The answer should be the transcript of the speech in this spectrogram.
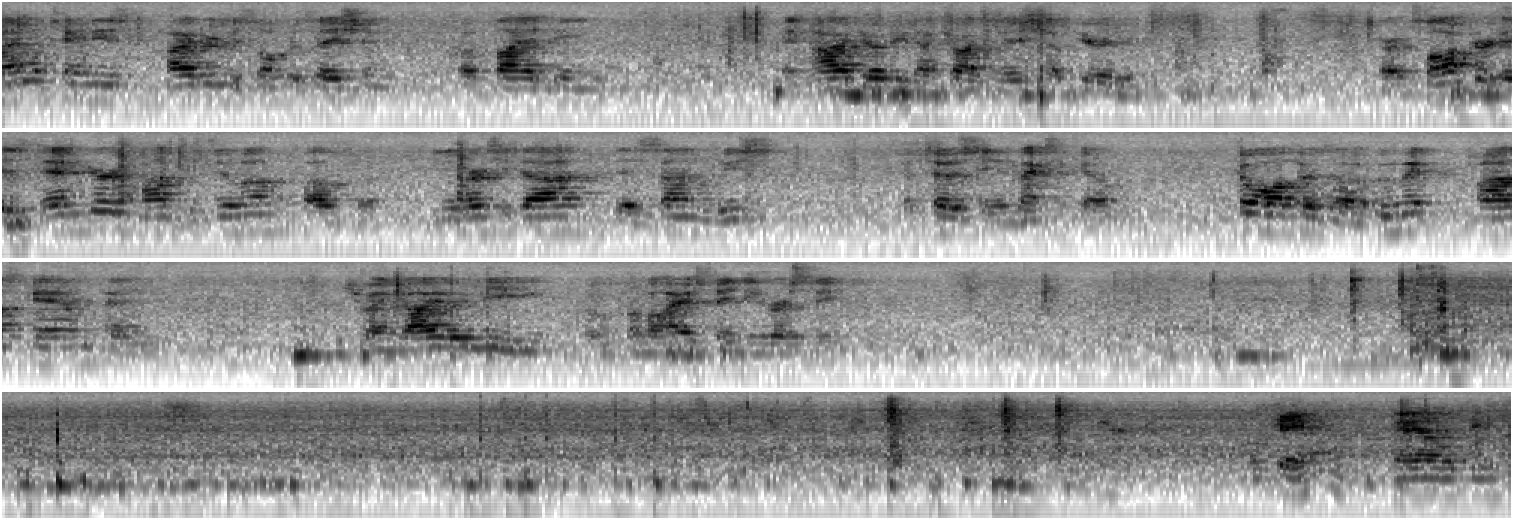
simultaneous hydrodesulfurization of thiophene and hydrodenitrogenation of pyridine. Our talker is Edgar Montezuma of Universidad de San Luis Potosi in Mexico. Co-authors are Umit Ozkan and Chuangayo Li from Ohio State University. Okay,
